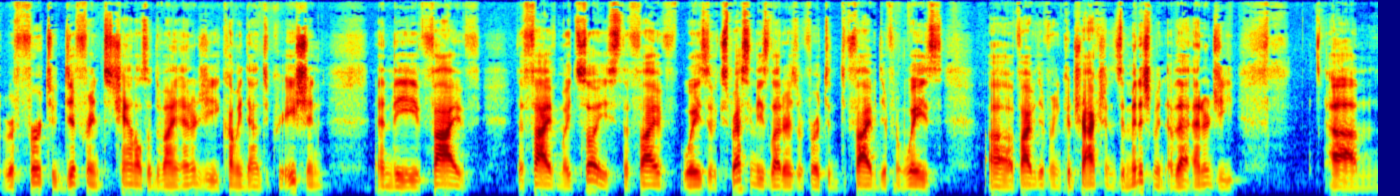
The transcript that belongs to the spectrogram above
refer to different channels of divine energy coming down to creation, and the five the five mitzvahs, the five ways of expressing these letters refer to five different ways, uh, five different contractions, diminishment of that energy. Um,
